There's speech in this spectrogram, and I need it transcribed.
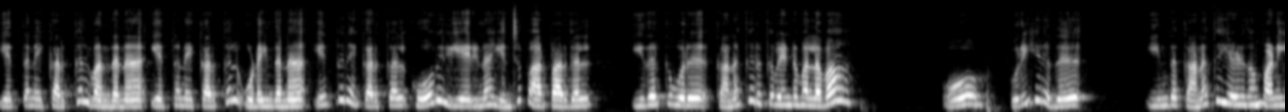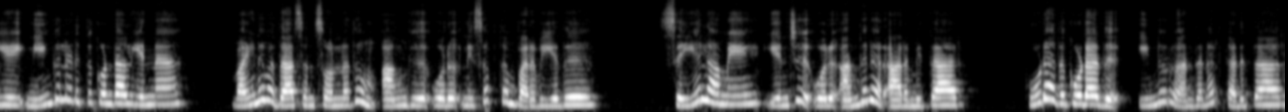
எத்தனை கற்கள் வந்தன எத்தனை கற்கள் உடைந்தன எத்தனை கற்கள் கோவில் ஏறின என்று பார்ப்பார்கள். இதற்கு ஒரு கணக்கு இருக்க வேண்டுமல்லவா? ஓ புரிகிறது. இந்த கணக்கு எழுதும் பணியை நீங்கள் எடுத்துக்கொண்டால் என்ன? வைணவதாசன் சொன்னதும் அங்கு ஒரு நிசப்தம் பரவியது. செய்யலாமே என்று ஒரு அந்தணர் ஆரம்பித்தார். கூடாது கூடாது இன்னொரு அந்தனர் தடுத்தார்.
